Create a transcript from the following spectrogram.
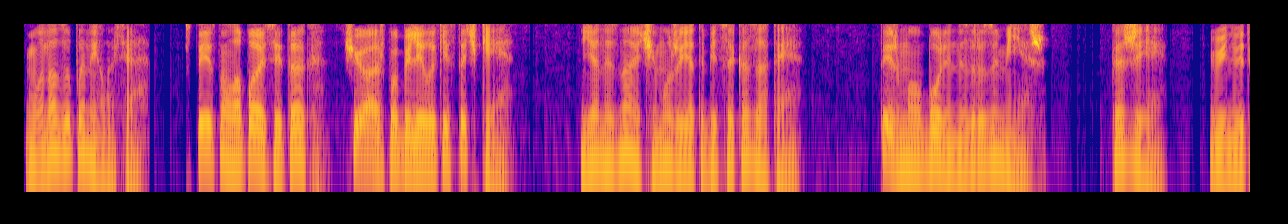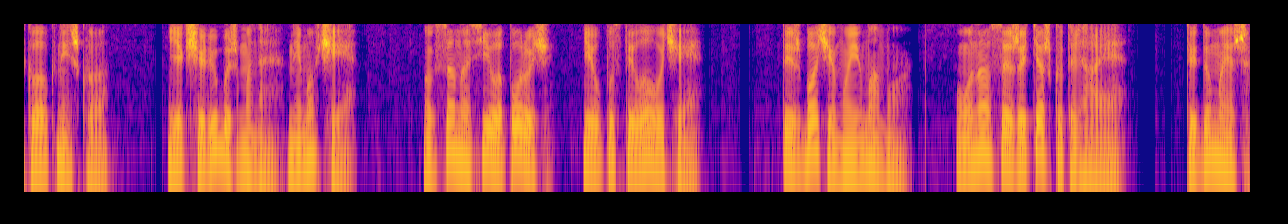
Вона зупинилася, стиснула пальці так, що аж побіліли кісточки. Я не знаю, чи можу я тобі це казати. Ти ж мов болю не зрозумієш. Кажи, він відклав книжку. Якщо любиш мене, не мовчи. Оксана сіла поруч і опустила очі. Ти ж бачив мою маму. Вона все життя шкутильгає. Ти думаєш,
